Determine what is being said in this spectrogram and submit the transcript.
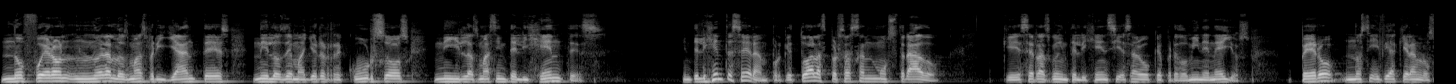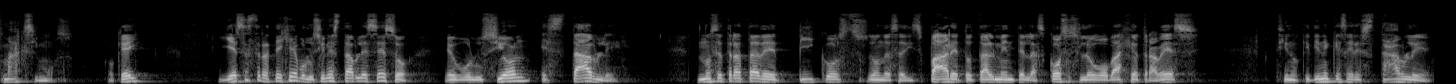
No fueron, no eran los más brillantes, ni los de mayores recursos, ni los más inteligentes. Inteligentes eran, porque todas las personas han mostrado que ese rasgo de inteligencia es algo que predomina en ellos, pero no significa que eran los máximos, ¿ok? Y esa estrategia de evolución estable es eso, evolución estable. No se trata de picos donde se dispare totalmente las cosas y luego baje otra vez, sino que tiene que ser estable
